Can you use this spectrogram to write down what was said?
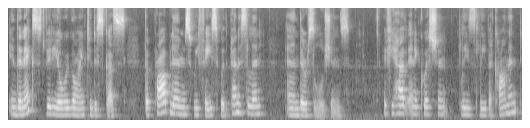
In the next video, we're going to discuss the problems we face with penicillin and their solutions. If you have any question, please leave a comment.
